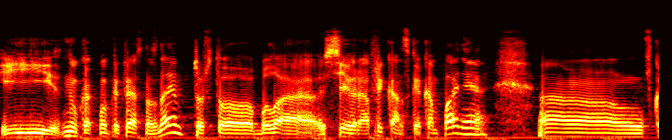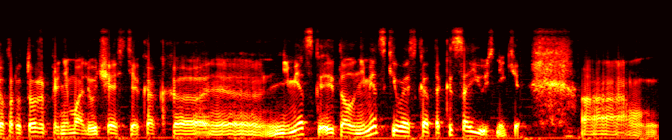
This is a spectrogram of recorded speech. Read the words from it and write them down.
И, ну, как мы прекрасно знаем, то, что была североафриканская компания, э, в которой тоже принимали участие как э, немецкие, итало-немецкие войска, так и союзники. Э,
